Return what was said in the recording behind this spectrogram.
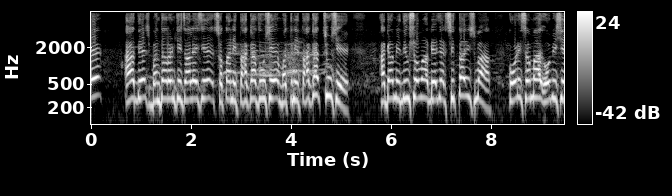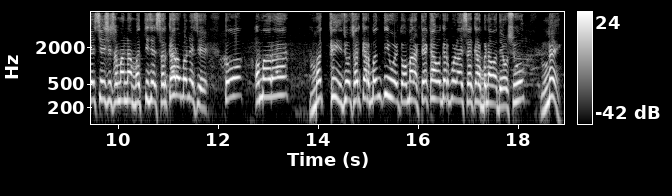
આ દેશ બંધારણથી ચાલે છે, સત્તાની તાકાત શું છે, મતની તાકાત શું છે. આગામી દિવસોમાં બે હજાર સિત્તાવીસમાં કોળી સમાજ, ઓબીસી, એસસી સમાજના મતથી જે સરકારો બને છે, તો અમારા મતથી જો સરકાર બનતી હોય તો અમારા ટેકા વગર પણ આ સરકાર બનાવવા દેવશું નહીં.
